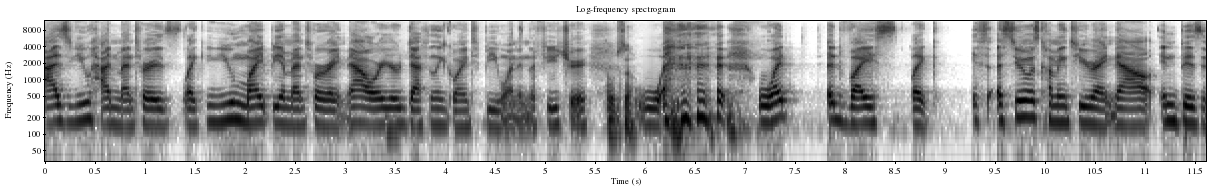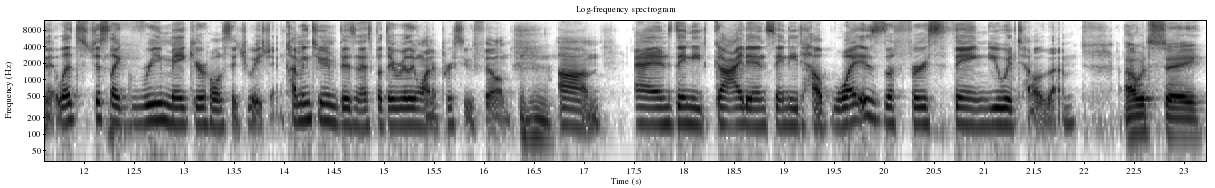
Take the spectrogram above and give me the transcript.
as you had mentors, like you might be a mentor right now, or you're definitely going to be one in the future. Hope so. What, what advice, like, if a student was coming to you right now in business, let's just like remake your whole situation. Coming to you in business, but they really want to pursue film. Mm-hmm. Um, and they need guidance, they need help. What is the first thing you would tell them? I would say,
